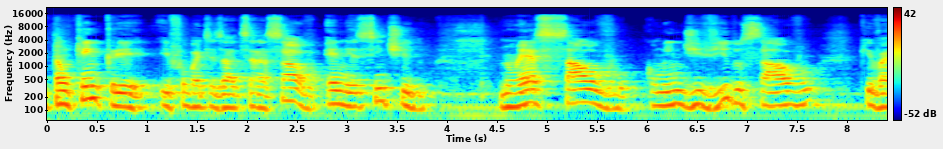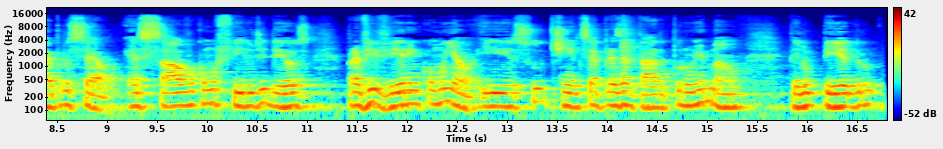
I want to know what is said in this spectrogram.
Então, quem crê e for batizado será salvo é nesse sentido. Não é salvo como indivíduo salvo que vai para o céu, é salvo como filho de Deus para viver em comunhão. E isso tinha que ser apresentado por um irmão, pelo Pedro,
